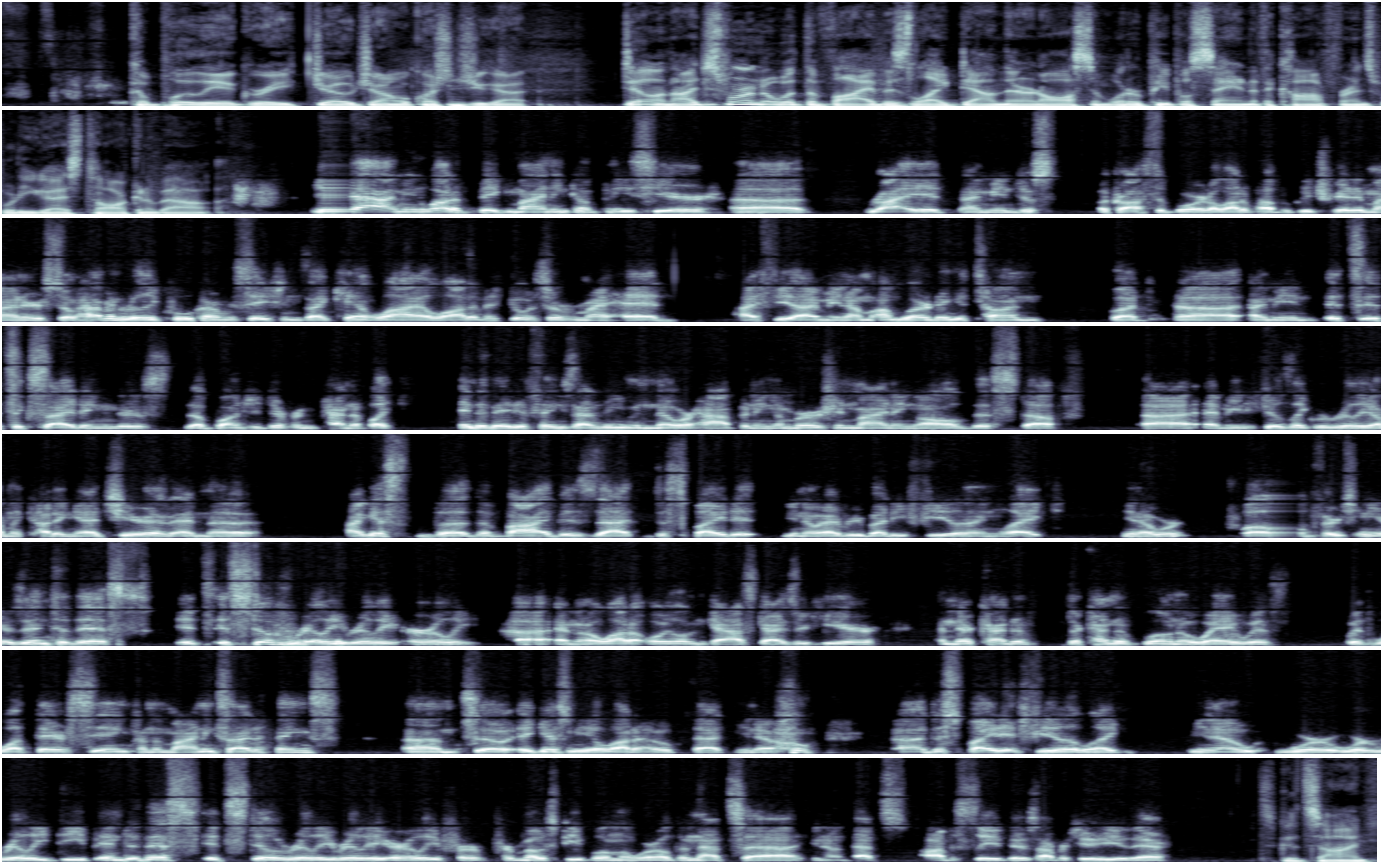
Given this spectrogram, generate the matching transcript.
Completely agree, Joe. John, what questions you got? Dylan, I just want to know what the vibe is like down there in Austin. What are people saying at the conference? What are you guys talking about? Yeah, I mean, a lot of big mining companies here. Uh, Riot, I mean, just across the board, a lot of publicly traded miners. So having really cool conversations. I can't lie, a lot of it goes over my head. I feel, I mean, I'm, I'm learning a ton, but uh, I mean, it's it's exciting. There's a bunch of different kind of like innovative things I didn't even know were happening. Immersion mining, all this stuff. Uh, I mean, it feels like we're really on the cutting edge here, and, and the I guess the the vibe is that despite it, you know, everybody feeling like you know, we're 12, 13 years into this. It's, it's still really, really early. Uh, and a lot of oil and gas guys are here and they're kind of, they're kind of blown away with, with what they're seeing from the mining side of things. Um, so it gives me a lot of hope that, you know, uh, despite it feel like, you know, we're, we're really deep into this, it's still really, really early for, for most people in the world. And that's, uh, you know, that's obviously there's opportunity there. It's a good sign.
